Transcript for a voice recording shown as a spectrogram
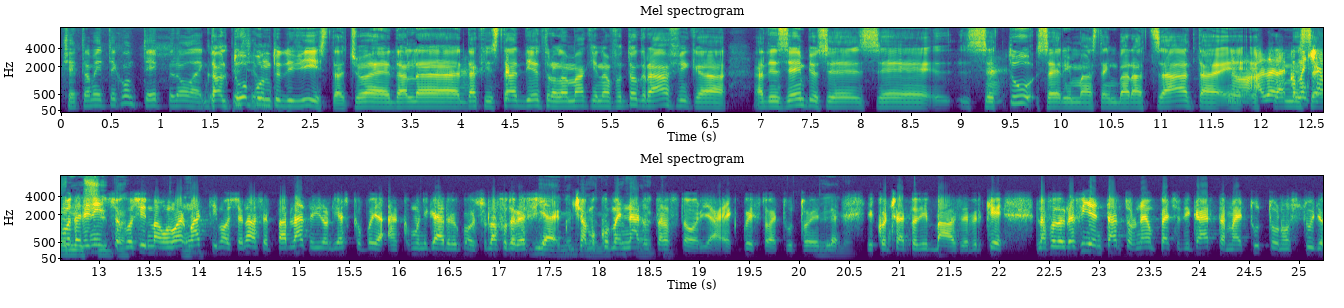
certamente con te, però ecco, Dal tuo piaceva- punto di vista, cioè dal- da chi sta dietro la macchina fotografica, ad esempio se, se- se tu sei rimasta imbarazzata e, Eh. No, e allora come sei cominciamo dall'inizio così, ma un, un attimo, se no se parlate io non riesco poi a, a comunicare co- sulla fotografia, Bene, diciamo come è nata tutta la storia, e questo è tutto il, il concetto di base, perché la fotografia intanto non è un pezzo di carta ma è tutto uno studio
